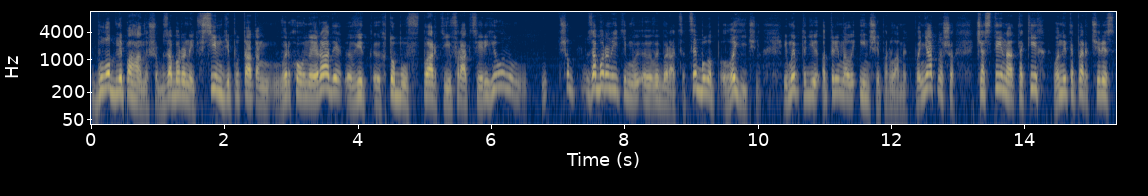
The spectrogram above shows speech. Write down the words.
було б непогано, щоб заборонити всім депутатам Верховної Ради, від е, хто був в партії фракції регіону, щоб заборонити їм е, вибиратися. Це було б логічно. І ми б тоді отримали інший парламент. Понятно, що частина таких, вони тепер через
